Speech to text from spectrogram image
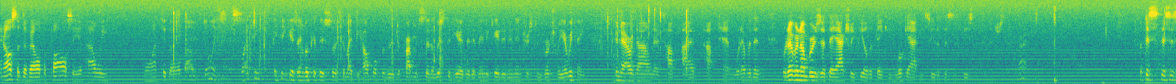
and also develop a policy of how we want to go about doing this. Well, I think, I think as I look at this list, it might be helpful for the departments that are listed here that have indicated an interest in virtually everything, to narrow down their top five, top ten, whatever that, whatever numbers that they actually feel that they can look at and see that this is of. Right. But this, this is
